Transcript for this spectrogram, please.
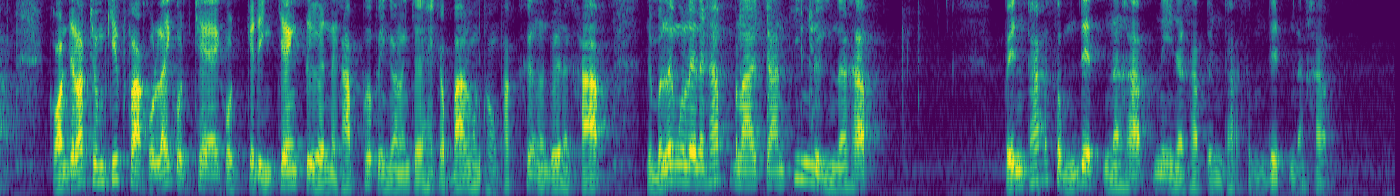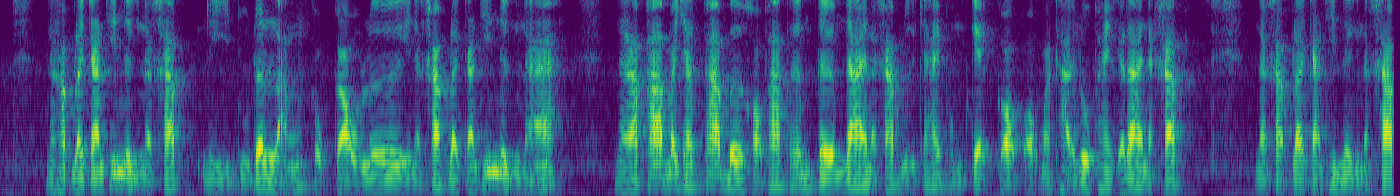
ก่อนจะรับชมคลิปฝากกดไลค์ กดแชร์ กดกระดิ่งแจ้งเตือนนะครับ เพื่อเป็นกำลังใจให้กับบ้านวังทองพักเครื่องกันด้วยนะครับ เดี๋ยวมาเริ่มกันเลยนะครับ รายการที่ 1 นะครับ เป็นพระสมเด็จนะครับ นี่นะครับ เป็นพระสมเด็จนะครับ นะครับรายการที่ 1 นะครับ นี่ดูด้านหลังเก่าๆเลยนะครับ รายการที่ 1 นะนะครับ ภาพไม่ชัดภาพเบอร์ขอภาพเพิ่มเติมได้นะครับ หรือจะให้ผมแกะกรอบออกมาถ่ายรูปให้ก็ได้นะครับนะครับ รายการที่ 1 นะครับ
